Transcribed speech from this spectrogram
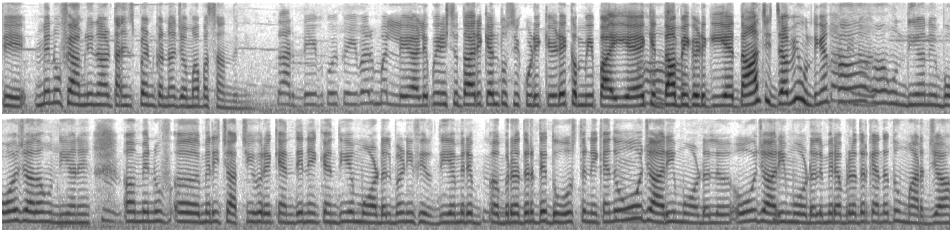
ਤੇ ਮੈਨੂੰ ਫੈਮਿਲੀ ਨਾਲ ਟਾਈਮ ਸਪੈਂਡ ਕਰਨਾ ਜਮਾ ਪਸੰਦ ਨਹੀਂ। ਘਰ ਦੇ ਕੋਈ ਕਈ ਵਾਰ ਮਹੱਲੇ ਵਾਲੇ ਕੋਈ ਰਿਸ਼ਤੇਦਾਰੀ ਕਹਿੰਦੇ ਤੁਸੀਂ ਕੁੜੀ ਕਿਹੜੇ ਕੰਮੀ ਪਾਈ ਹੈ ਕਿੱਦਾਂ ਵਿਗੜ ਗਈ ਹੈ ਤਾਂ ਚੀਜ਼ਾਂ ਵੀ ਹੁੰਦੀਆਂ ਤੁਹਾਡੇ ਹਾਂ ਹਾਂ ਹੁੰਦੀਆਂ ਨੇ ਬਹੁਤ ਜ਼ਿਆਦਾ ਹੁੰਦੀਆਂ ਨੇ। ਅ, ਮੈਨੂੰ ਅ, ਮੇਰੀ ਚਾਚੀ ਹੋਰੇ ਕਹਿੰਦੇ ਨੇ ਕਹਿੰਦੀ ਇਹ ਮਾਡਲ ਬਣੀ ਫਿਰਦੀ ਹੈ ਮੇਰੇ ਬ੍ਰਦਰ ਦੇ ਦੋਸਤ ਨੇ ਕਹਿੰਦੇ ਉਹ ਜਾ ਰਹੀ ਮਾਡਲ ਉਹ ਜਾ ਰਹੀ ਮਾਡਲ ਮੇਰਾ ਬ੍ਰਦਰ ਕਹਿੰਦਾ ਤੂੰ ਮਰ ਜਾ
